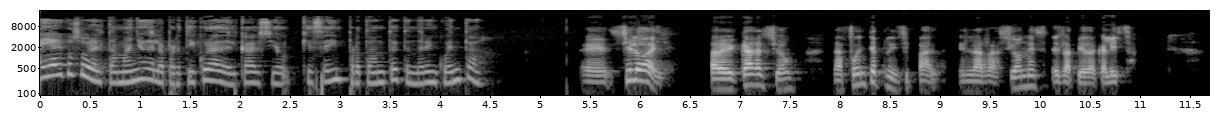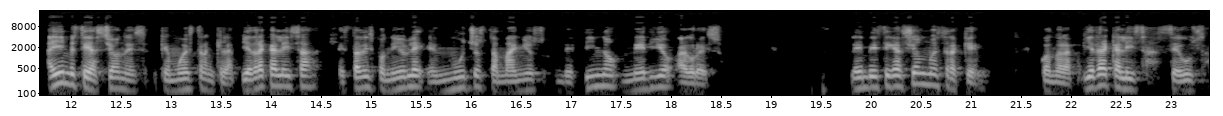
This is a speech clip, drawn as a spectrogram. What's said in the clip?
¿Hay algo sobre el tamaño de la partícula del calcio que sea importante tener en cuenta? Eh, sí lo hay. Para el calcio, la fuente principal en las raciones es la piedra caliza. Hay investigaciones que muestran que la piedra caliza está disponible en muchos tamaños de fino, medio a grueso. La investigación muestra que cuando la piedra caliza se usa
